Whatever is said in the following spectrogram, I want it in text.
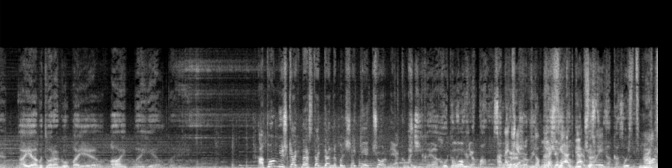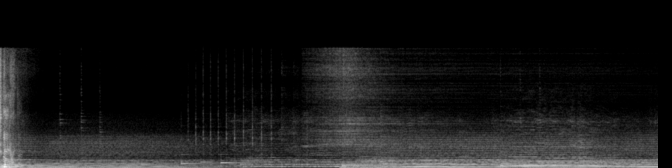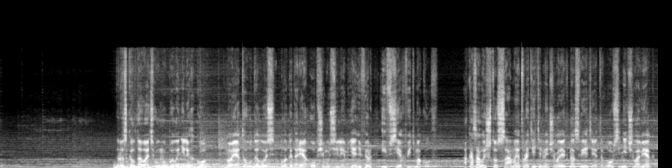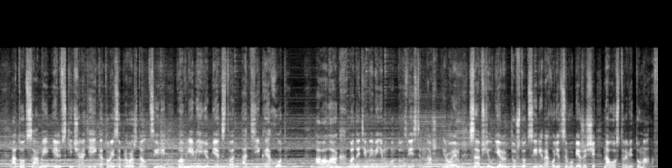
А я бы творогу поел. Ой, поел бы. А помнишь, как нас тогда на Большаке черные А окружили? дикая охота Помню. напала. А на тех, кто поросят откармливает, пусть морду. Расколдовать Уму было нелегко, но это удалось благодаря общим усилиям Йеннифер и всех ведьмаков. Оказалось, что самый отвратительный человек на свете – это вовсе не человек, а тот самый эльфский чародей, который сопровождал Цири во время ее бегства от дикой охоты. А Валак, под этим именем он был известен нашим героям, сообщил Геральту, что Цири находится в убежище на острове Туманов.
